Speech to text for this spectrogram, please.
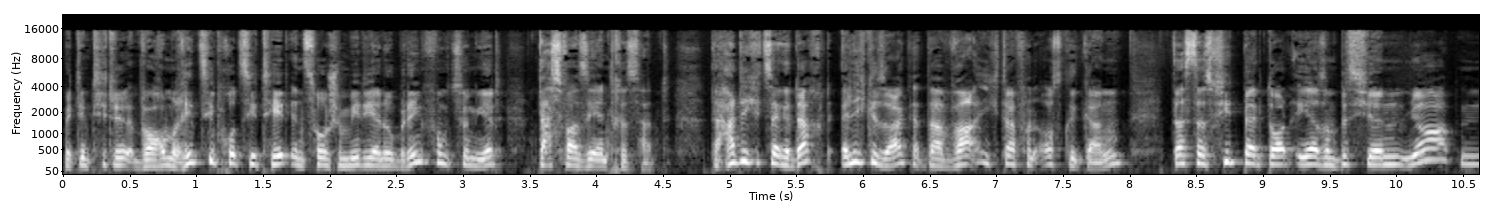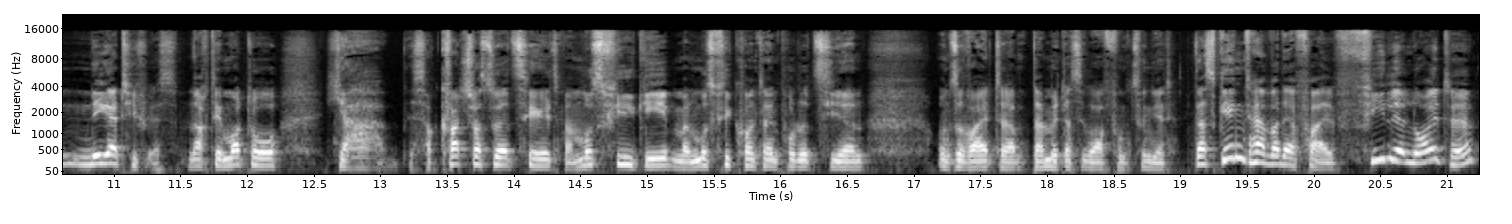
mit dem Titel Warum Reziprozität in Social Media nur bedingt funktioniert, das war sehr interessant. Da hatte ich jetzt ja gedacht, ehrlich gesagt, da war ich davon ausgegangen, dass das Feedback dort eher so ein bisschen, ja, negativ ist. Nach dem Motto, ja, ist doch Quatsch, was du erzählst. Man muss viel geben, man muss viel Content produzieren und so weiter, damit das überhaupt funktioniert. Das Gegenteil war der Fall. Viele Leute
